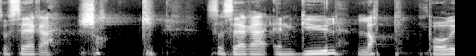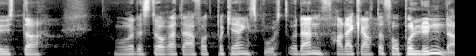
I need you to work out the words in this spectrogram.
så ser jeg sjokk. Så ser jeg en gul lapp på ruta hvor det står at jeg har fått parkeringsbot. Og Den hadde jeg klart å få på Lund, da,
